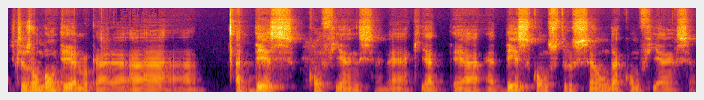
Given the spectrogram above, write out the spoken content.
Acho que você usou um bom termo, cara. A, a, a desconfiança, né? que é, é a, é a desconstrução da confiança.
